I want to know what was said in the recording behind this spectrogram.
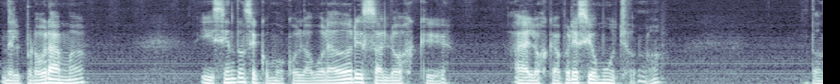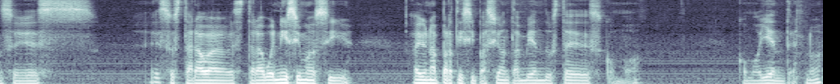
del programa y siéntanse como colaboradores a los que a los que aprecio mucho, ¿no? Entonces, eso estará, estará buenísimo si hay una participación también de ustedes como, como oyentes, ¿no?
